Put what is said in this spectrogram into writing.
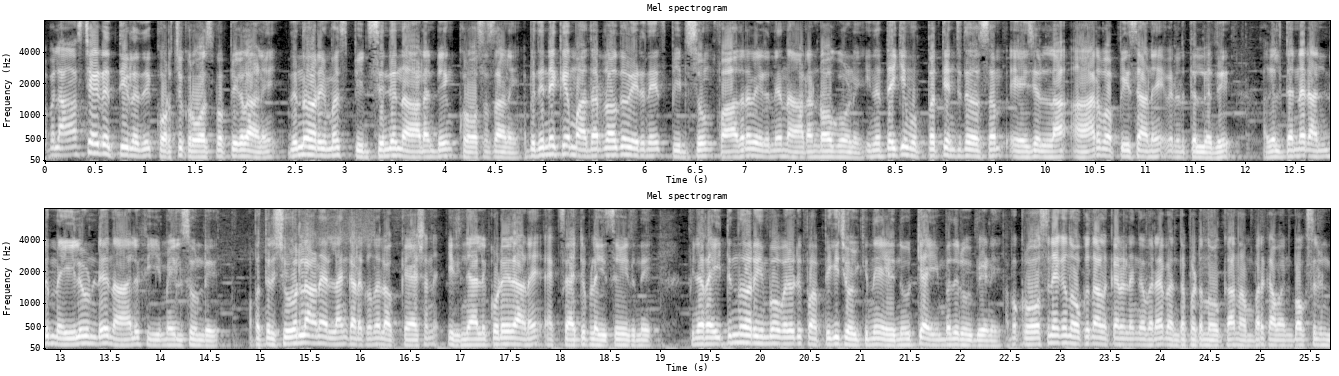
അപ്പോൾ ലാസ്റ്റ് ആയിട്ട് എത്തിയുള്ളത് കുറച്ച് ക്രോസ് പപ്പികളാണ് ഇതെന്ന് പറയുമ്പോൾ സ്പിഡ്സിന്റെ നാടന്റെയും ക്രോസസ് ആണ്. അപ്പോൾ ഇതിന്റെയൊക്കെ മദർ ഡോഗ് വരുന്ന സ്പിഡ്സും ഫാദർ വരുന്ന നാടൻ ഡോഗുമാണ് ഇന്നത്തേക്ക് മുപ്പത്തി അഞ്ച് ദിവസം ഏജുള്ള ആറ് പപ്പീസാണ് ഇവരുടെ അടുത്തുള്ളത്. അതിൽ തന്നെ രണ്ട് മെയിലും ഉണ്ട് നാല് ഫീമെയിൽസും ഉണ്ട്. അപ്പോൾ തൃശ്ശൂരിലാണ് എല്ലാം കിടക്കുന്ന ലൊക്കേഷൻ ഇരിഞ്ഞാലിക്കുടയിലാണ് എക്സാക്ട് പ്ലേസ് വരുന്നത് പിന്നെ റേറ്റ് എന്ന് പറയുമ്പോൾ ഇവരൊരു പപ്പിക്ക് ചോദിക്കുന്നത് എഴുന്നൂറ്റി അമ്പത് രൂപയാണ്. അപ്പോൾ ക്രോസിനൊക്കെ നോക്കുന്ന ആൾക്കാരുണ്ടെങ്കിൽ അവരെ ബന്ധപ്പെട്ട് നോക്കുക നമ്പർ കമന്റ് ബോക്സിലുണ്ട്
